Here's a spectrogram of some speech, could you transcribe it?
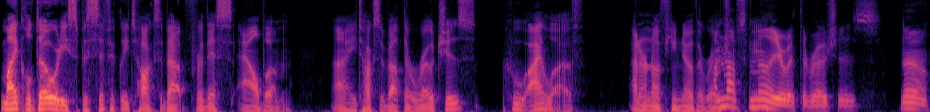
Michael Doherty specifically talks about for this album. Uh, he talks about the Roaches, who I love. I don't know if you know the Roaches. I'm not familiar with the Roaches. No.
